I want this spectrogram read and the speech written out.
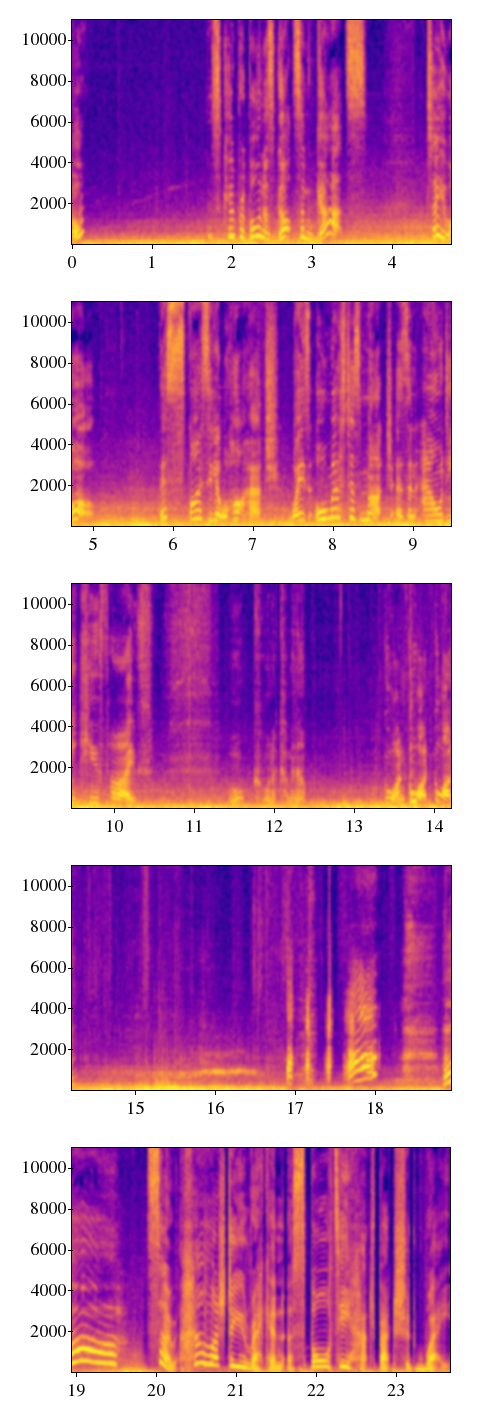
Oh, this Cupra Born has got some guts. I'll tell you what, this spicy little hot hatch weighs almost as much as an Audi Q5. Oh, corner coming up. Go on, go on, go on. ah! So, how much do you reckon a sporty hatchback should weigh?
